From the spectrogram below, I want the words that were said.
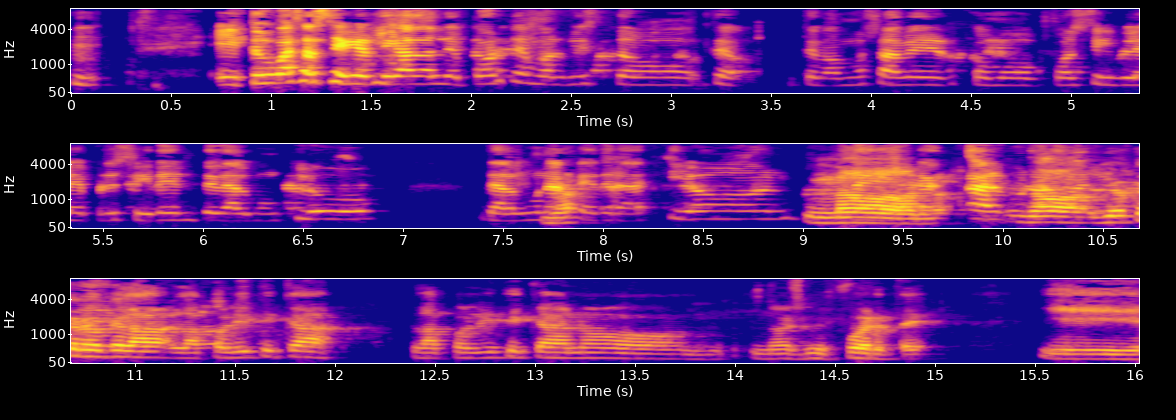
¿Y tú vas a seguir ligado al deporte? Hemos visto, te, vamos a ver como posible presidente de algún club, de alguna federación. No, no, yo creo que la, la política, la política no, no, es muy fuerte y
